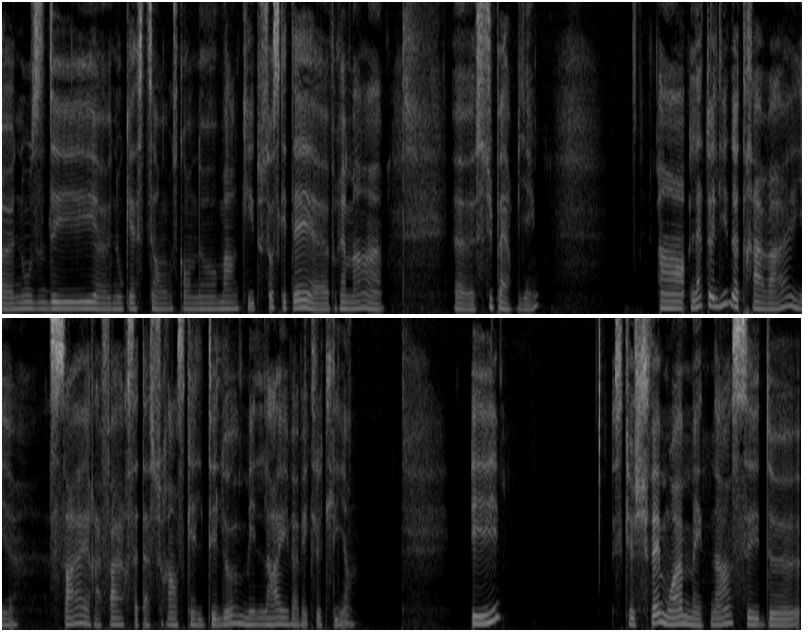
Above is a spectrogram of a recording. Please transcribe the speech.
euh, nos idées, euh, nos questions, ce qu'on a manqué, tout ça, ce qui était vraiment euh, super bien. L'atelier de travail sert à faire cette assurance qualité-là, mais live avec le client. Et ce que je fais moi maintenant, c'est de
